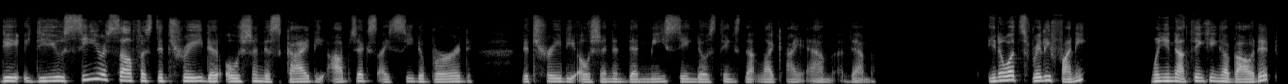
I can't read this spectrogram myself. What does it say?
Do, do you see yourself as the tree, the ocean, the sky, the objects? I see the bird, the tree, the ocean, and then me seeing those things not like I am them. You know what's really funny? When you're not thinking about it,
